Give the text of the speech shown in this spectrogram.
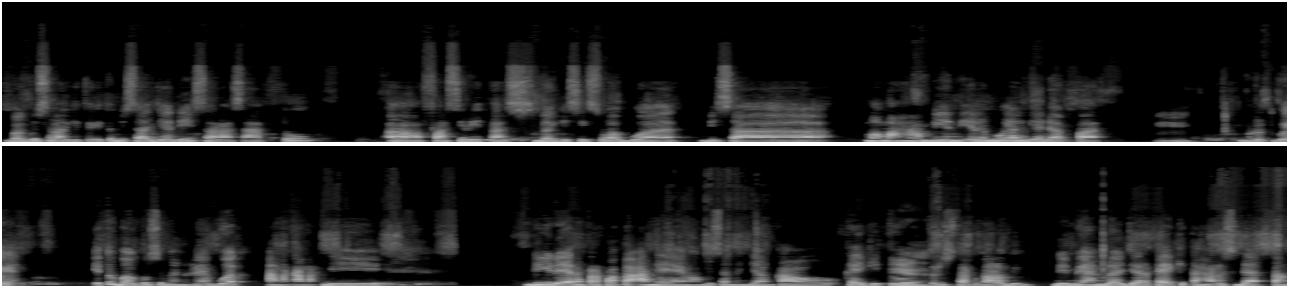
bagus lah gitu itu bisa jadi salah satu uh, fasilitas bagi siswa buat bisa memahamin ilmu yang dia dapat Hmm. menurut gue itu bagus sebenarnya buat anak-anak di di daerah perkotaan ya yang emang bisa menjangkau kayak gitu. Iya. Terus tapi kalau bim- bimbingan belajar kayak kita harus datang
